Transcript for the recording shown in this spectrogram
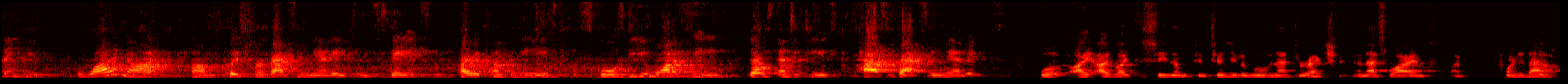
Thank you. Why not um, push for vaccine mandates in states, private companies, schools? Do you want to see those entities pass vaccine mandates? Well, I, would like to see them continue to move in that direction, and that's why I'm, I pointed out.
